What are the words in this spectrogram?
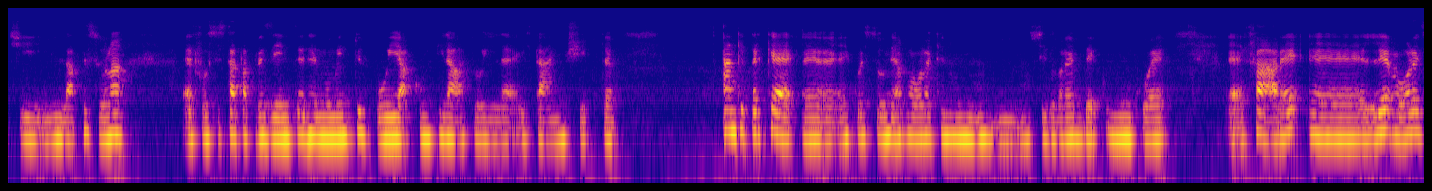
ci, la persona eh, fosse stata presente nel momento in cui ha compilato il, il timesheet anche perché eh, questo è un errore che non, non si dovrebbe comunque eh, fare, eh, l'errore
